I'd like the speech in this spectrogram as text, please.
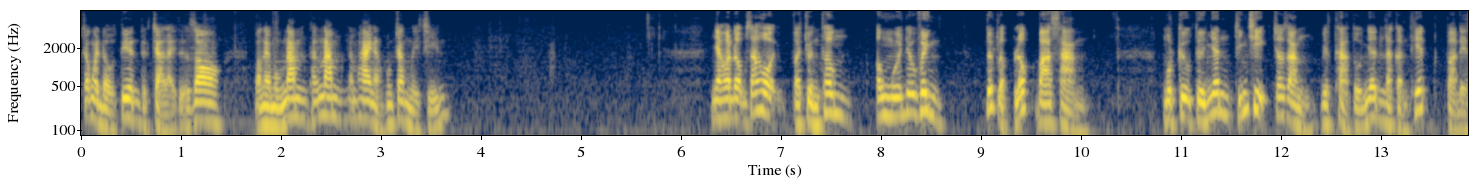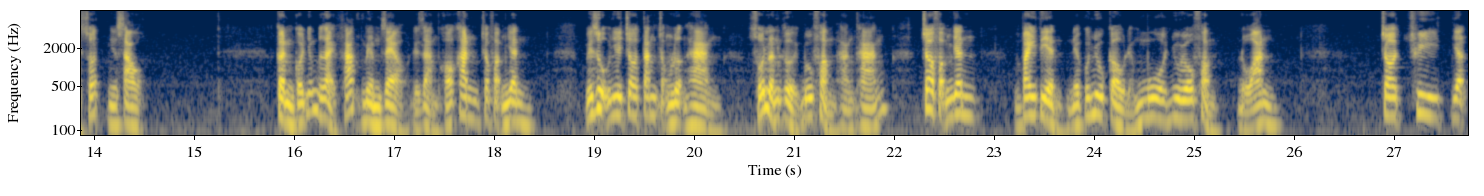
trong ngày đầu tiên được trả lại tự do vào ngày 5 tháng 5 năm 2019. Nhà hoạt động xã hội và truyền thông ông Nguyễn Hữu Vinh, tức là blog Ba Sàm, một cựu tù nhân chính trị cho rằng việc thả tù nhân là cần thiết và đề xuất như sau. cần có những giải pháp mềm dẻo để giảm khó khăn cho phạm nhân, ví dụ như cho tăng trọng lượng hàng, số lần gửi bưu phẩm hàng tháng, cho phạm nhân vay tiền nếu có nhu cầu để mua nhu yếu phẩm, đồ ăn, cho truy nhận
